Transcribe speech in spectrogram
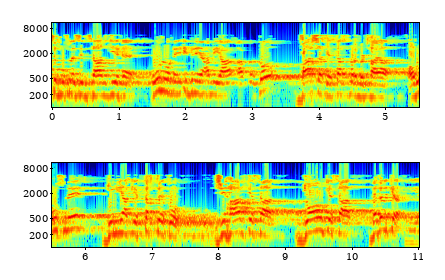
سے مخلص انسان یہ ہے۔ انہوں نے ابن عامی آکر کو بادشاہ کے تخت پر بٹھایا اور اس نے دنیا کے تختے کو جہاد کے ساتھ، دعاؤں کے ساتھ بدل کے رکھ دیا۔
